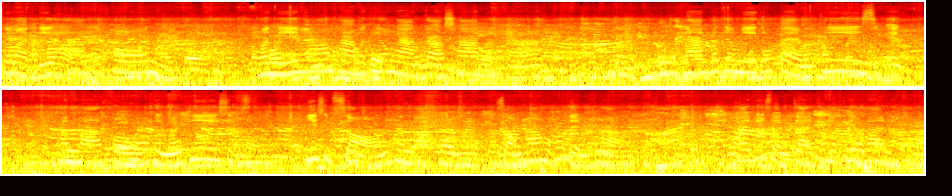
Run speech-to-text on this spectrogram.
สวัสดีค่ะทุกคน วันนี้แม่ห้องพามาเที่ยวงานกาชาตินะคะ งานก็จะมีตั้งแต่วันที่ 11 ธันวาคม ถึงวันที่10 22 ธันวาคม 2567 ค่ะ ใครที่สนใจก็มาเที่ยวได้นะคะ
